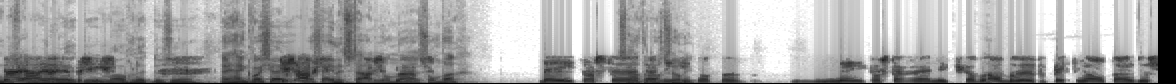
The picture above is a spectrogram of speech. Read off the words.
ja, ja, mogelijk, ja, precies. Mogelijk, dus, hey Henk, was jij, was jij in het stadion zondag? Nee, ik was Zaterdag, daar sorry. niet. Ik was, nee, ik was daar niet. Ik had andere verplichtingen altijd, dus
